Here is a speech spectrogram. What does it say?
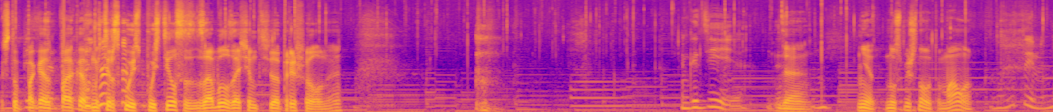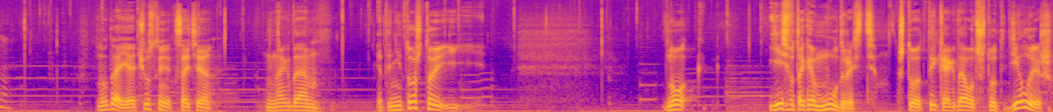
Чтобы пока, пока в мастерскую спустился, забыл, зачем ты сюда пришел, да? Где я? Да. Нет, ну смешного-то мало. Ну вот именно. Ну да, я чувствую, кстати, иногда это не то, что... Но есть вот такая мудрость, что ты, когда вот что-то делаешь,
